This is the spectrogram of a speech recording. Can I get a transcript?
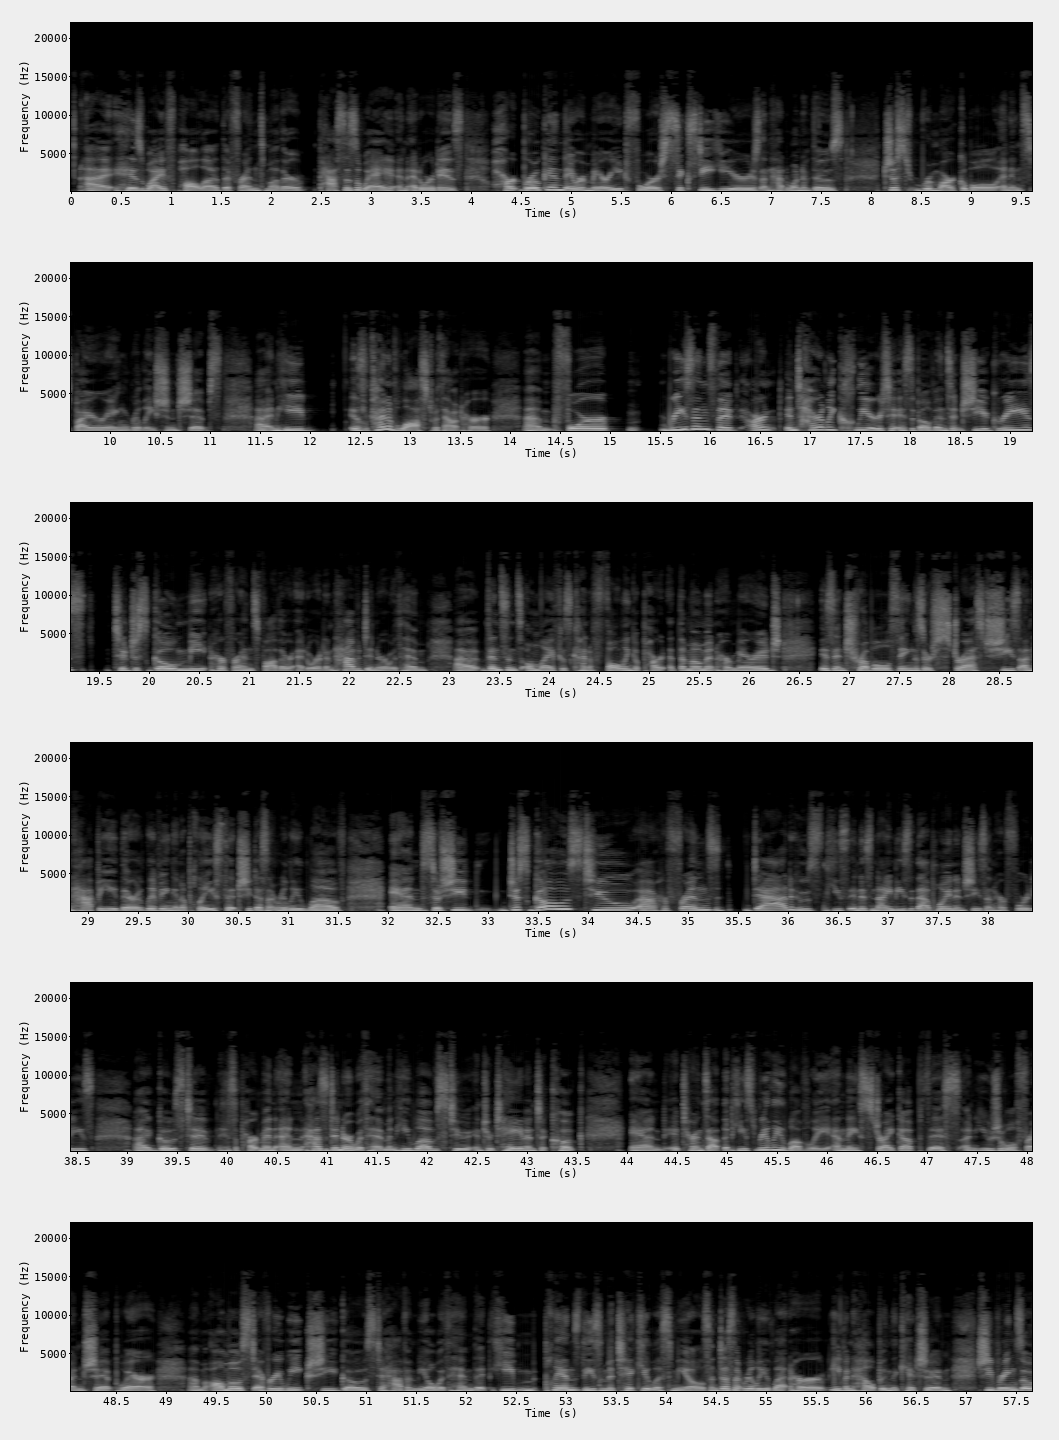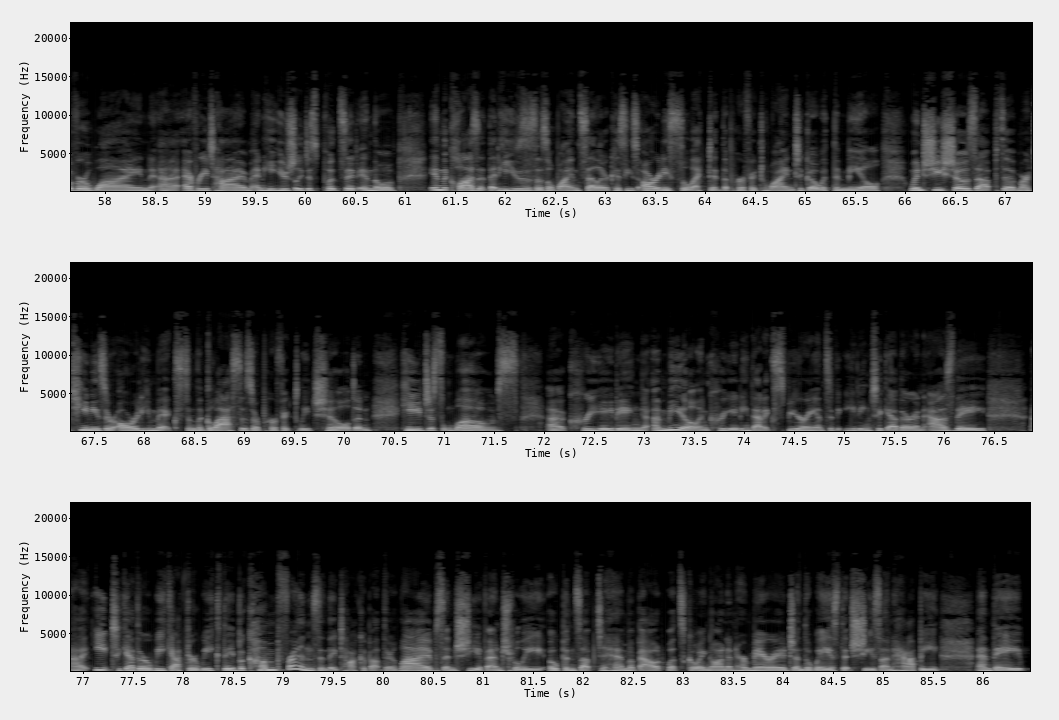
Uh, his wife, Paula, the friend's mother, passes away, and Edward is heartbroken. They were married for 60 years and had one of those just remarkable and inspiring relationships. Uh, and he is kind of lost without her um, for reasons that aren't entirely clear to Isabel Vincent. She agrees to just go meet her friend's father, Edward, and have dinner with him. Uh, Vincent's own life is kind of falling apart at the moment. Her marriage is in trouble. Things are stressed. She's unhappy. They're living in a place that she doesn't really love. And so she just goes to uh, her friend's dad, who's he's in his 90s at that point and she's in her 40s, uh, goes to his apartment and has dinner with him. And he loves to entertain and to cook. And it turns out that he's really lovely. And they strike up this unusual friendship where um, almost every week she goes to have a meal with him that he plans these meticulous meals and doesn't really let her even help in the kitchen. She brings over wine uh, every time and he usually just puts it in the in the closet that he uses as a wine cellar because he's already selected the perfect wine to go with the meal. When she shows up, the martinis are already mixed and the glasses are perfectly chilled and he just loves uh, creating a meal and creating that experience of eating together and as they uh, eat together week after week, they become friends and they talk about their lives. And she eventually opens up to him about what's going on in her marriage and the ways that she's unhappy. And they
